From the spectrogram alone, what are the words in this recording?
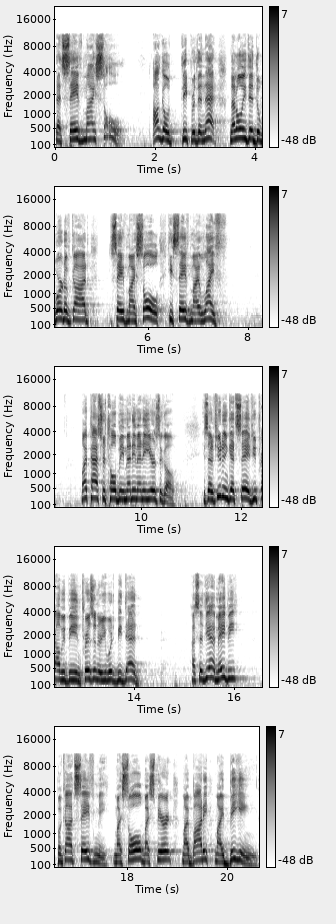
that saved my soul. I'll go deeper than that. Not only did the word of God save my soul, he saved my life. My pastor told me many, many years ago, he said, if you didn't get saved, you'd probably be in prison or you would be dead. I said, yeah, maybe. But God saved me, my soul, my spirit, my body, my being.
